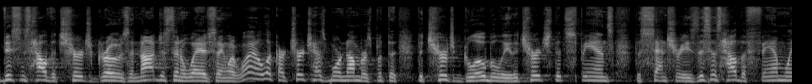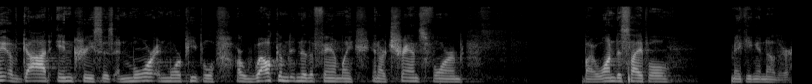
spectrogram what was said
this is how the church grows, and not just in a way of saying, like, well, look, our church has more numbers, but the, the church globally, the church that spans the centuries, this is how the family of God increases, and more and more people are welcomed into the family and are transformed by one disciple making another,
